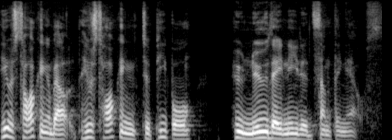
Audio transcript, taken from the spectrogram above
He was talking about, he was talking to people who knew they needed something else.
